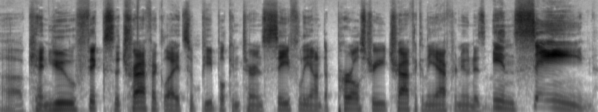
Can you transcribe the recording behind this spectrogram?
uh, can you fix the traffic lights so people can turn safely onto Pearl Street? Traffic in the afternoon is insane.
